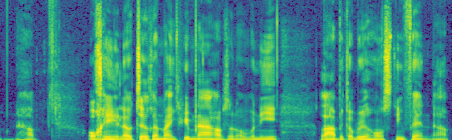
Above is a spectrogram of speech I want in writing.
ำนะครับ โอเค แล้วเจอกันใหม่คลิปหน้าครับสำหรับวันนี้ลาไปกับเรื่องของสตีเฟนนะครับ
